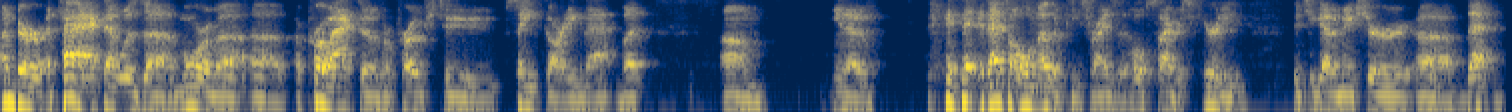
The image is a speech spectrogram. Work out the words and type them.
under attack, that was uh, more of a, a, a, proactive approach to safeguarding that. But, um, you know, that's a whole other piece, right? Is the whole cybersecurity that you got to make sure uh, that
